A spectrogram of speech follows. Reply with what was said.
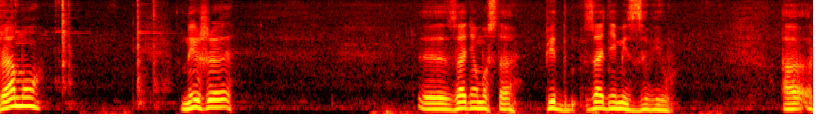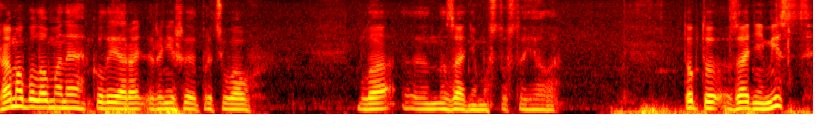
раму ниже е, заднього моста, під заднє міст завів. А рама була в мене, коли я раніше працював, була е, на задньому мосту стояла. Тобто задній міст,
